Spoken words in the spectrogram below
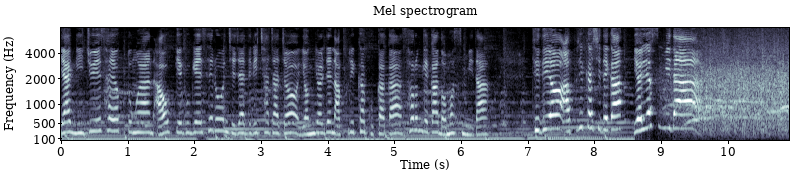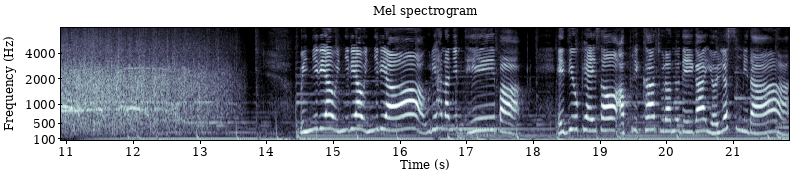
약 2주의 사역 동안 9개국의 새로운 제자들이 찾아져 연결된 아프리카 국가가 30개가 넘었습니다. 드디어 아프리카 시대가 열렸습니다. 웬일이야, 웬일이야, 웬일이야. 우리 하나님 대박. 에디오피아에서 아프리카 두라노데이가 열렸습니다.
